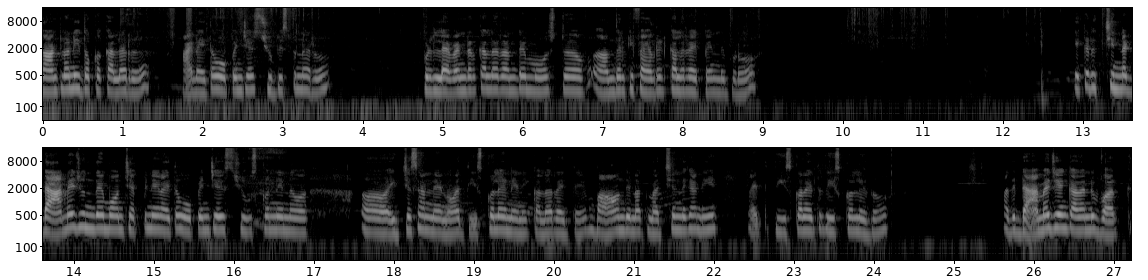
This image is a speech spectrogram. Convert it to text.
దాంట్లోనే ఇది ఒక కలర్ ఆయన అయితే ఓపెన్ చేసి చూపిస్తున్నారు. ఇప్పుడు లెవెండర్ కలర్ అంటే మోస్ట్ అందరికీ ఫేవరెట్ కలర్ అయిపోయింది ఇప్పుడు. ఇక్కడ చిన్న డ్యామేజ్ ఉందేమో అని చెప్పి నేనైతే ఓపెన్ చేసి చూసుకొని నేను ఇచ్చేసాను నేను. అది తీసుకోలేదు నేను ఈ కలర్ అయితే. బాగుంది నాకు నచ్చింది కానీ అయితే తీసుకొని అయితే తీసుకోలేదు. అది డ్యామేజ్ ఏం కాదండి వర్క్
